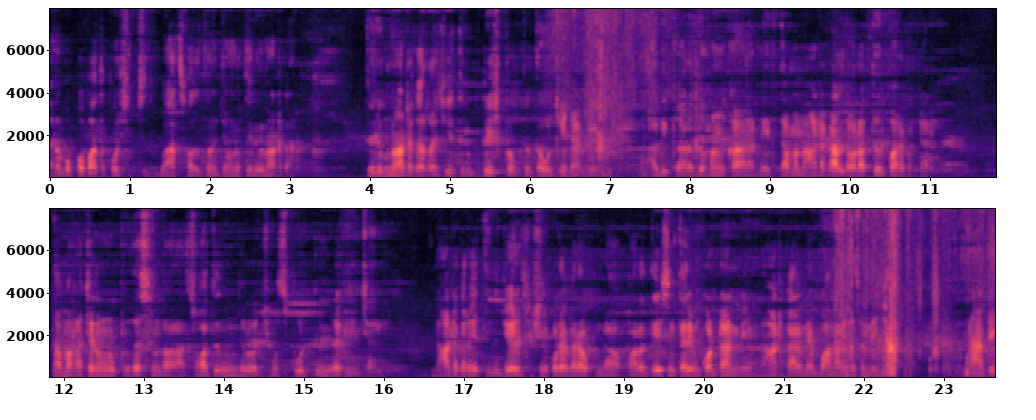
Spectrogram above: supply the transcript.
చాలా గొప్ప పాత్ర పోషించింది భారత స్వాతంత్రోద్యమంలో తెలుగు నాటకాలు. తెలుగు నాటక రచయితలు బ్రిటిష్ ప్రభుత్వ దౌర్జన్యాన్ని అధికార దుహంకారాన్ని తమ నాటకాల ద్వారా తూర్పారబట్టారు. తమ రచనలను ప్రదర్శన ద్వారా స్వాతంత్రోద్యమ స్ఫూర్తిని రగిలించారు. నాటక రైతులు జైలు శిక్షలు కూడా విరవకుండా పరదేశం తరిమి కొట్టడాన్ని నాటకాలనే బాణాలుగా సంధించారు. నాటి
